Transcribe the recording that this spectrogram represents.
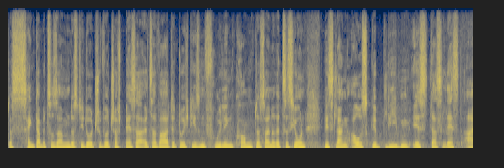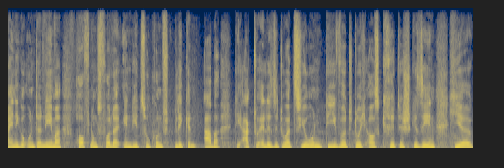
Das hängt damit zusammen, dass die deutsche Wirtschaft besser als erwartet durch diesen Frühling kommt, dass eine Rezession bislang ausgeblieben ist. Das lässt einige Unternehmer hoffnungsvoller in die Zukunft blicken. Aber die aktuelle Situation, die wird durchaus kritisch gesehen. Hier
